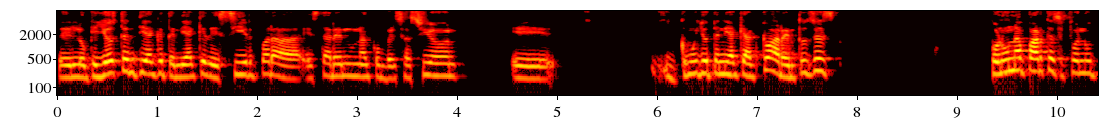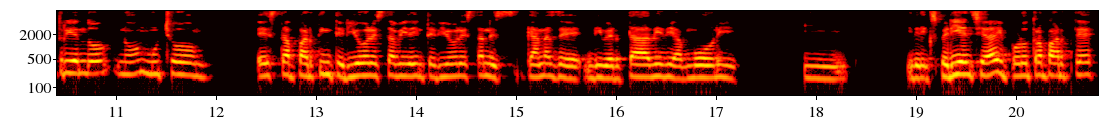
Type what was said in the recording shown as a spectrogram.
de lo que yo sentía que tenía que decir para estar en una conversación eh, y cómo yo tenía que actuar. Entonces, por una parte se fue nutriendo, ¿no? Mucho esta parte interior, esta vida interior, estas ganas de libertad y de amor y, y, de experiencia, y por otra parte,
